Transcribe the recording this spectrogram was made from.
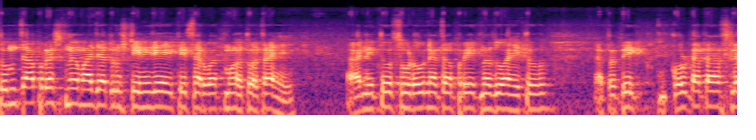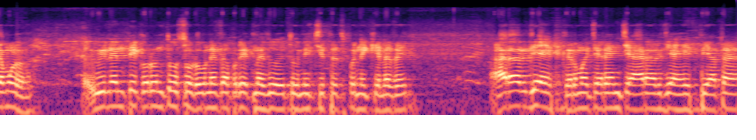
तुमचा प्रश्न माझ्या दृष्टीने जे आहे ते सर्वात महत्त्वाचा आहे आणि तो सोडवण्याचा प्रयत्न जो आहे तो आता ते कोर्टात असल्यामुळं विनंती करून तो सोडवण्याचा प्रयत्न जो आहे तो निश्चितचपणे केला जाईल. आर आर जे आहेत कर्मचाऱ्यांचे आर आर जे आहेत ते आता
